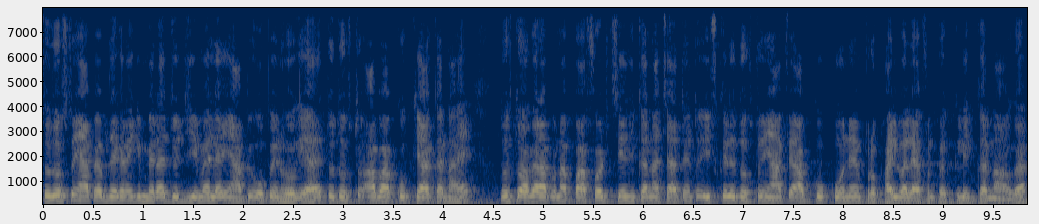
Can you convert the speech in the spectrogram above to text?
तो दोस्तों यहाँ पे आप देख रहे हैं कि मेरा जो जीमेल है यहाँ पे ओपन हो गया है। तो दोस्तों अब आपको क्या करना है? दोस्तों अगर आप अपना पासवर्ड चेंज करना चाहते हैं तो इसके लिए दोस्तों यहाँ पे आपको कोने में प्रोफ़ाइल वाले ऑप्शन पर क्लिक करना होगा।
